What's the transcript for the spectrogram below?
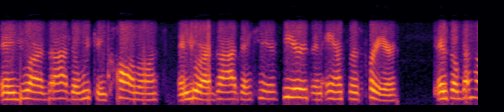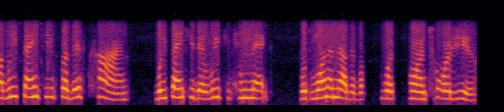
and you are a God that we can call on and you are a God that hears and answers prayers. And so, God, we thank you for this time. We thank you that we can connect with one another before going toward you.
